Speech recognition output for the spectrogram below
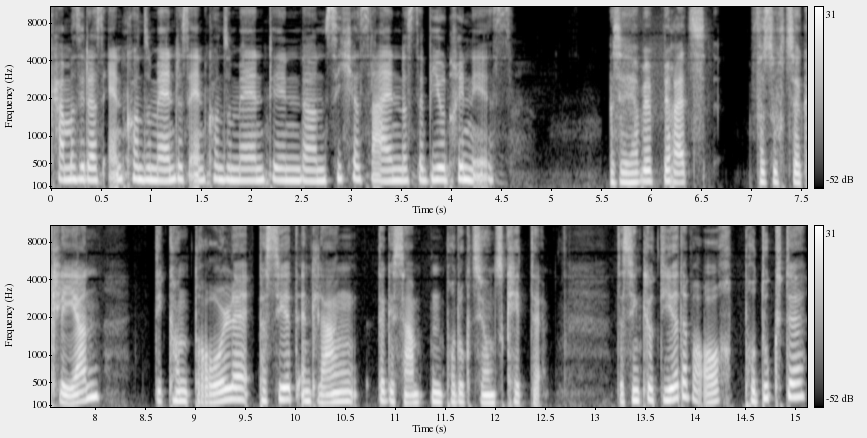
kann man sich als Endkonsument, als Endkonsumentin dann sicher sein, dass der Bio drin ist? Also ich habe ja bereits versucht zu erklären, die Kontrolle passiert entlang der gesamten Produktionskette. Das inkludiert aber auch Produkte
